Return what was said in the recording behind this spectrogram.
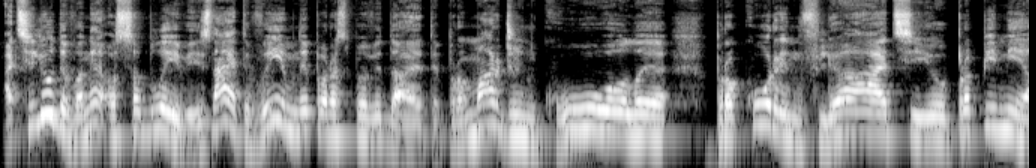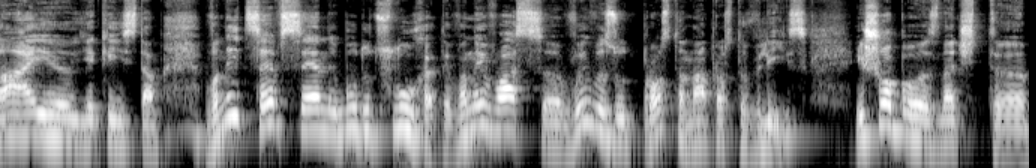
А ці люди вони особливі. І знаєте, ви їм не порозповідаєте про марджин коли, про кор інфляцію, про PMI якийсь там. Вони це все не будуть слухати. Вони вас е, вивезуть просто-напросто в ліс. І щоб, е, значить, е,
